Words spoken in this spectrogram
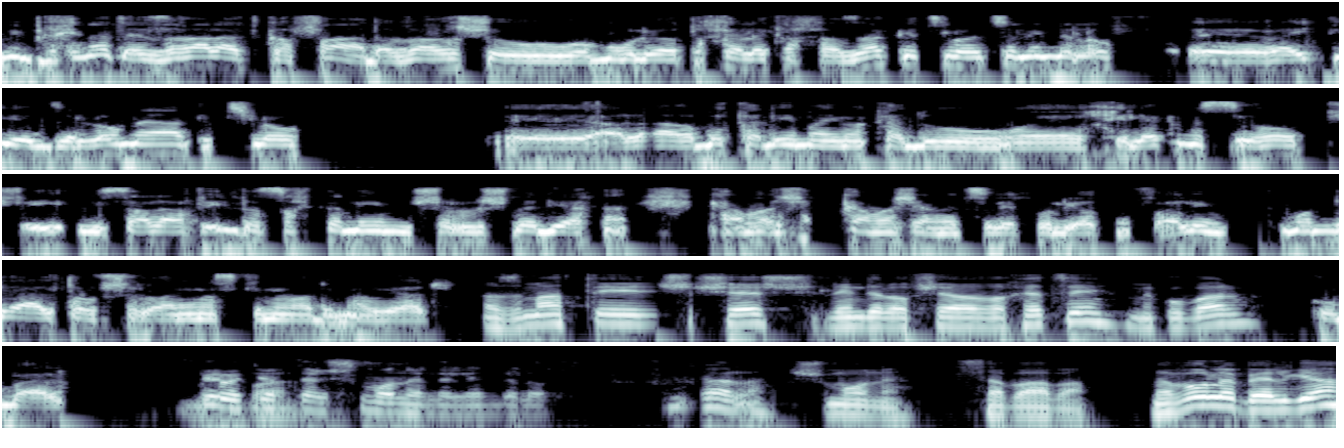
מבחינת עזרה להתקפה, הדבר שהוא אמור להיות החלק החזק אצלו, אצל לינדלוף, אה, ראיתי את זה לא מעט אצלו. אה, עלה הרבה קדימה עם הכדור, חילק מסירות, ניסה להפעיל את השחקנים של שוודיה כמה, ש- כמה שהם הצליחו להיות מופעלים. מונדיאל טוב שלו, אני מסכים מאוד עם אביעד, אז מטיץ' 6, לינדלוף 7 וחצי, מקובל? מקובל. אפילו. נותן שמונה ללינדלוף. יאללה, 8, סבבה. נעבור לבלגיה,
